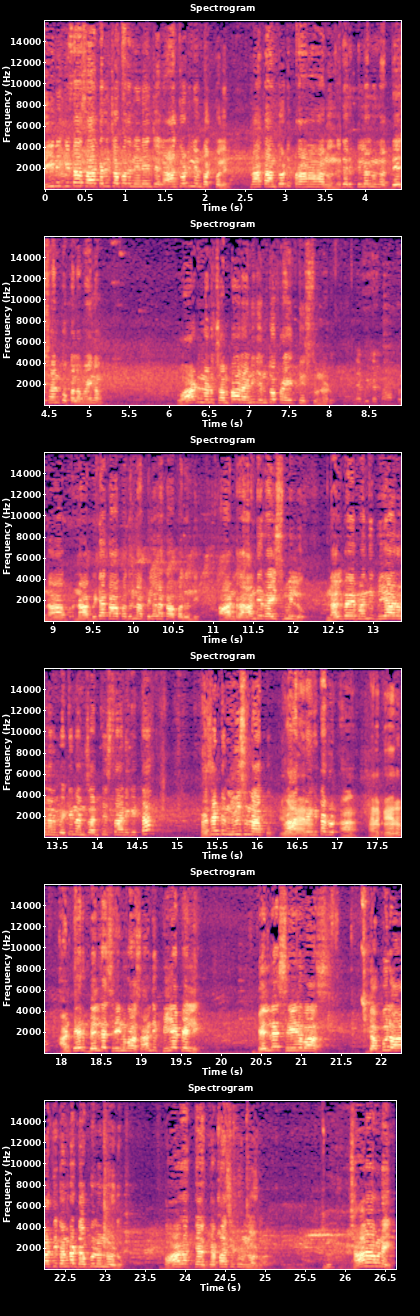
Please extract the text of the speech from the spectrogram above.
దీని గిటా సహకరించకపోతే నేనేం చేయాలి నాతోటి నేను పట్టుకోలేను నాకు తోటి ప్రాణహాని ఉంది. ఇద్దరు పిల్లలు ఉన్నారు. దేశానికి ఒకలమైన వాడు నన్ను చంపాలని ఎంతో ప్రయత్నిస్తున్నాడు. నా నా నా బిడ్డ కాపదు నా పిల్లల కాపదు ఉంది ఆ రాంది రైస్ మిల్లు. నలభై మంది బీఆర్ఓలను పెట్టి నన్ను చంపిస్తానికి గిట్ట ప్రజెంట్ న్యూస్ నాకు. రాత్రి గిట్ట పేరు? ఆయన పేరు బెల్లె శ్రీనివాస్. అంది పిఏపల్లి. బెల్లె శ్రీనివాస్. డబ్బులు ఆర్థికంగా డబ్బులు ఉన్నాడు బాగా కె- కెపాసిటీ ఉన్నాడు. చాలా ఉన్నాయి.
